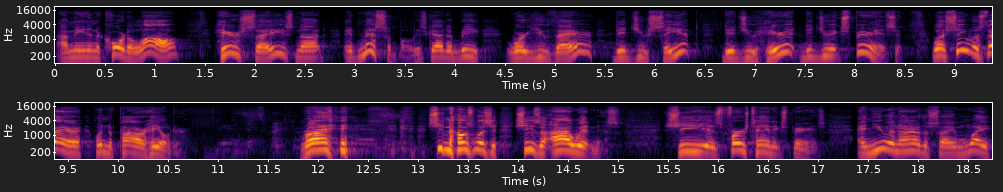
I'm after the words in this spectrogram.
I mean, in a court of law, hearsay is not admissible. It's got to be were you there? Did you see it? Did you hear it? Did you experience it? Well, she was there when the power healed her. Yes. Right? Yes. she knows what she, she's an eyewitness. She is firsthand experience. And you and I are the same way.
